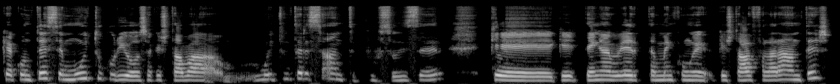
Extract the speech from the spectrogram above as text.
que, acontece muito curiosa, que estava muito interessante, por isso dizer, que, que tem a ver também com o que estava a falar antes,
